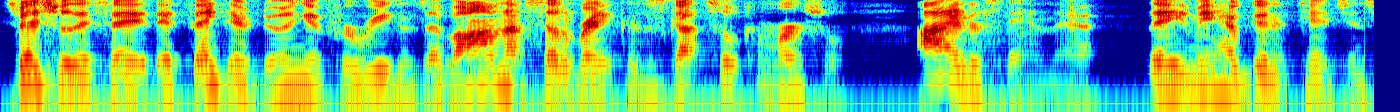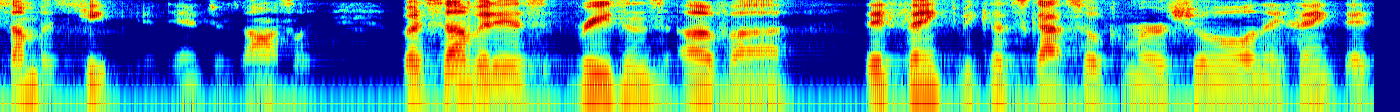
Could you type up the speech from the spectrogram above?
especially they say they think they're doing it for reasons of, oh, I'm not celebrating because it's got so commercial. I understand that. They may have good intentions. Some of it's cheap intentions, honestly. But some of it is reasons of uh, they think because it's got so commercial and they think that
